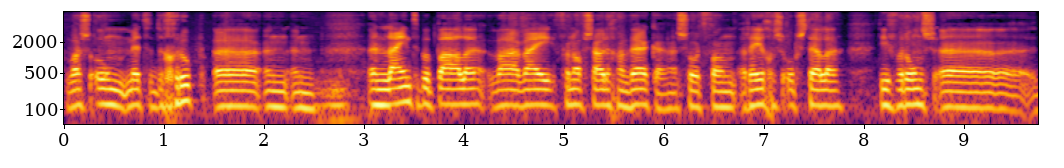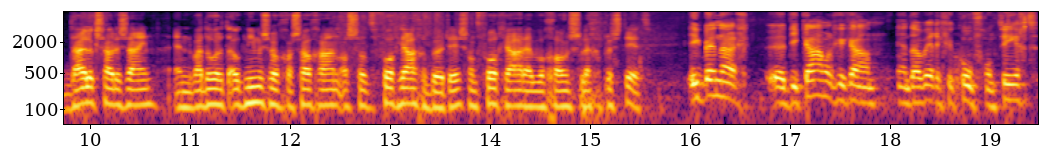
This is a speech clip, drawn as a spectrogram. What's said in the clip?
was om met de groep uh, een, een, een lijn te bepalen waar wij vanaf zouden gaan werken. Een soort van regels opstellen die voor ons uh, duidelijk zouden zijn. En waardoor het ook niet meer zo zou gaan als dat vorig jaar gebeurd is. Want vorig jaar hebben we gewoon slecht gepresteerd. Ik ben naar uh, die kamer gegaan en daar werd ik geconfronteerd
